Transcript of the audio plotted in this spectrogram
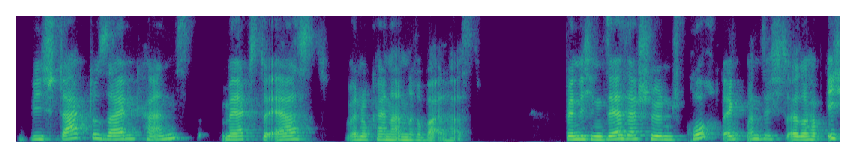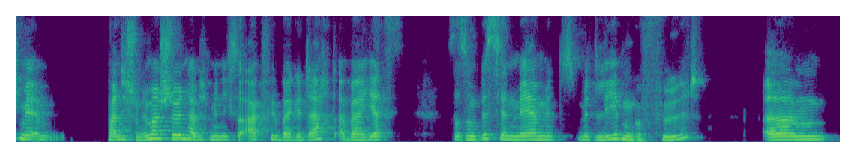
wie stark du sein kannst, merkst du erst, wenn du keine andere Wahl hast. Finde ich einen sehr, sehr schönen Spruch, denkt man sich, also habe ich mir, fand ich schon immer schön, habe ich mir nicht so arg viel bei gedacht, aber jetzt ist das so ein bisschen mehr mit, mit Leben gefüllt, ähm,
